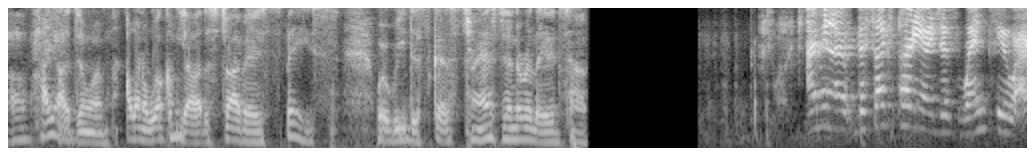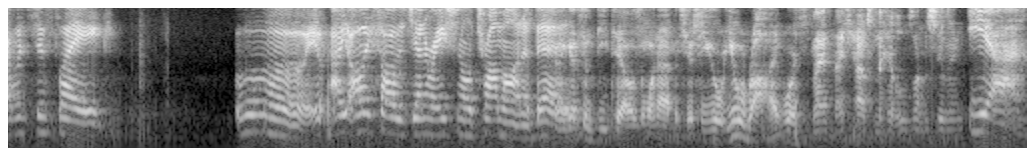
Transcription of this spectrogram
Uh, how y'all doing? I want to welcome y'all to Strawberry Space, where we discuss transgender related topics. I mean, I, the sex party I just went to, I was just like, Ooh, it, I all I saw was generational trauma on a bed. Can I get some details on what happens here? So you you arrive. Where it's nice, nice house in the hills. I'm assuming. Yeah.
